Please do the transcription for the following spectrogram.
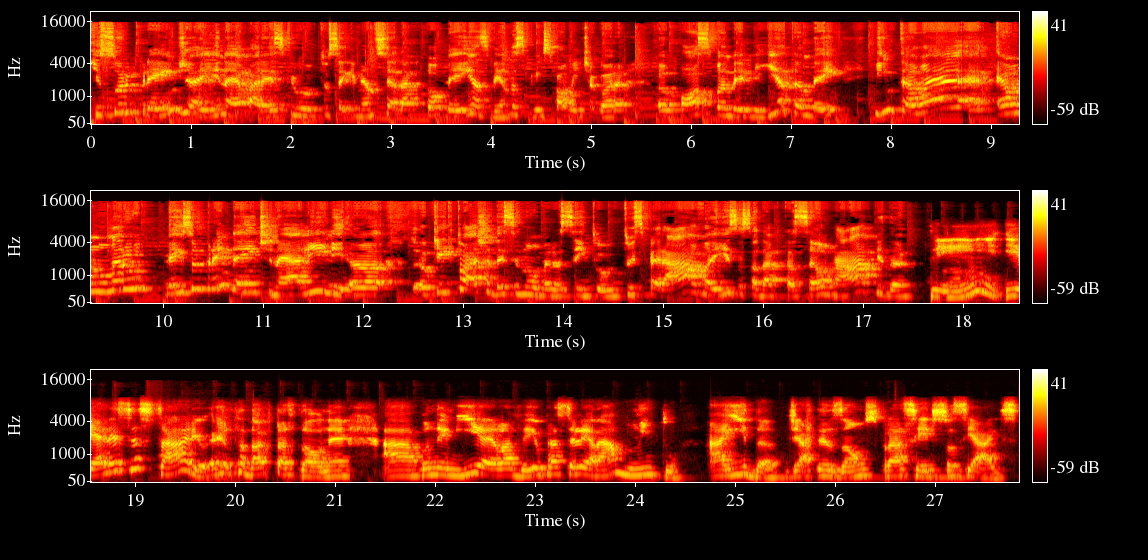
que surpreende aí, né? Parece que o, que o segmento se adaptou bem às vendas, principalmente agora uh, pós-pandemia também. Então é, é um número bem surpreendente, né? Aline, uh, o que, que tu acha desse número? Assim, tu, tu esperava isso, essa adaptação rápida? Sim, e é necessário essa adaptação, né? A pandemia ela veio para acelerar muito a ida de artesãos para as redes sociais.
